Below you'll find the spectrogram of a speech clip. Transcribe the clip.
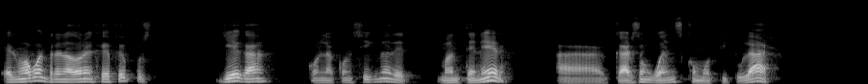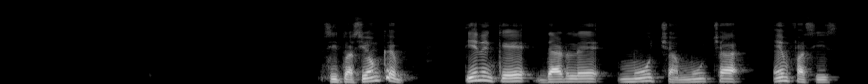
el nuevo entrenador en jefe pues llega con la consigna de mantener a Carson Wentz como titular. Situación que tienen que darle mucha, mucha énfasis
